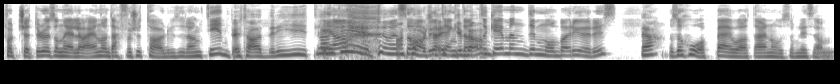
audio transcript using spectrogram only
fortsetter du sånn hele veien, og derfor så tar det jo så lang tid. Det tar dritlang Ja, tid! men så har du tenkt at ok, men det må bare gjøres. Ja. Og så håper jeg jo at det er noe som liksom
